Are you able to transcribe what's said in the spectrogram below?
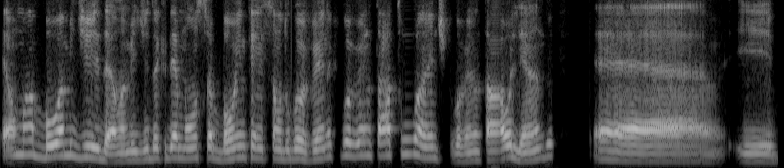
é uma boa medida, é uma medida que demonstra boa intenção do governo, que o governo está atuante, que o governo está olhando é, e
